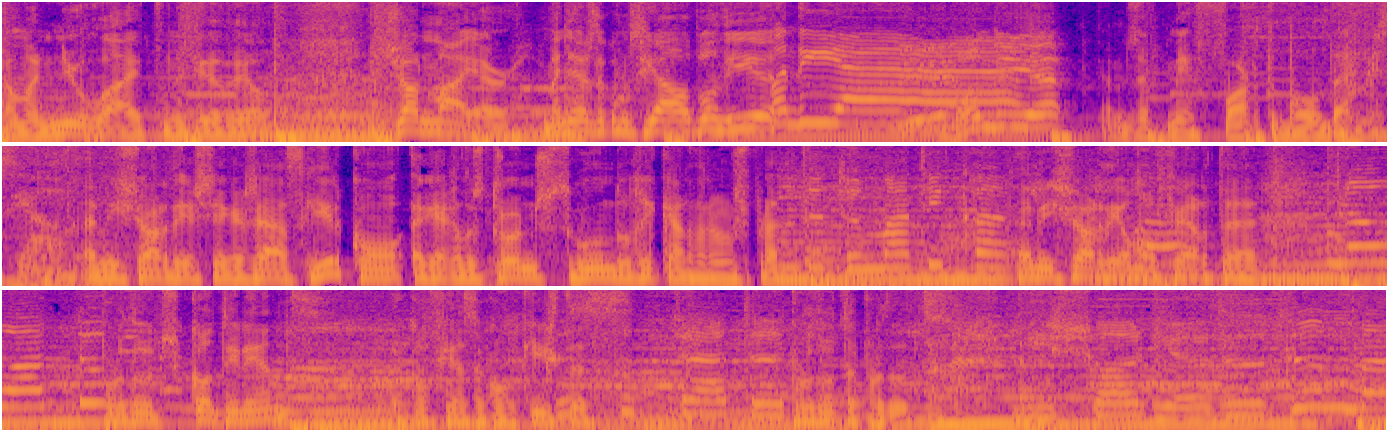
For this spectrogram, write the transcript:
É uma new light na vida dele. John Mayer, manhãs da Comercial, bom dia. Bom dia! Bom dia! Estamos a comer forte bolda. Comercial. A Michórdia chega já a seguir com a Guerra dos Tronos, segundo Ricardo Araújo A Michórdia é uma oferta. Produtos Continente. A confiança conquista-se produto a produto. Michórdia de temática.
